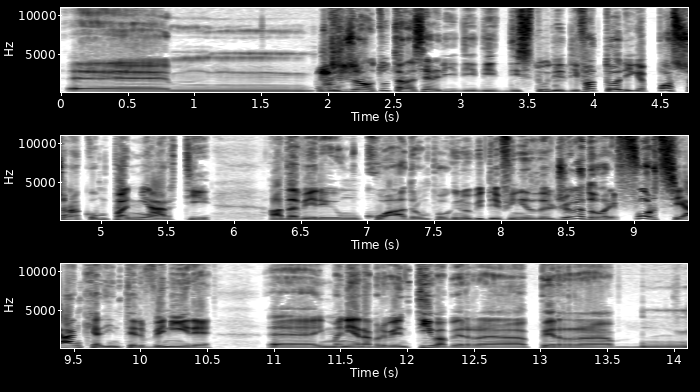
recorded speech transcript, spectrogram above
ehm, ci sono tutta una serie di, di, di, studi e di fattori che possono accompagnarti ad avere un quadro un pochino più definito del giocatore, forse anche ad intervenire eh, in maniera preventiva per, per mh, mm,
